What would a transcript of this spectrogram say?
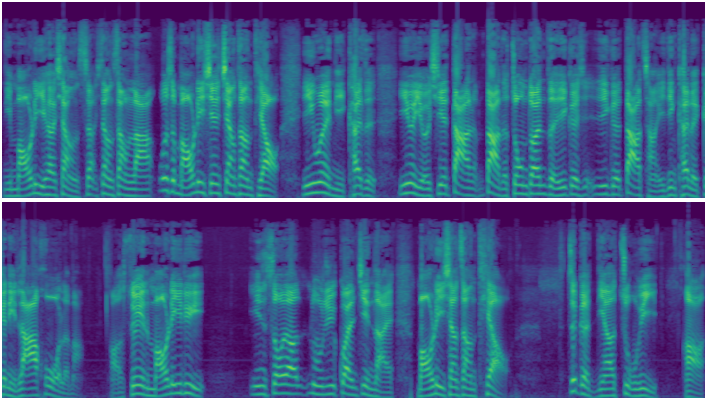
你毛利要向上向上拉。为什么毛利先向上跳？因为你开始，因为有一些大大的终端的一个一个大厂已经开始跟你拉货了嘛，好，所以毛利率营收要陆续灌进来，毛利向上跳，这个你要注意啊。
